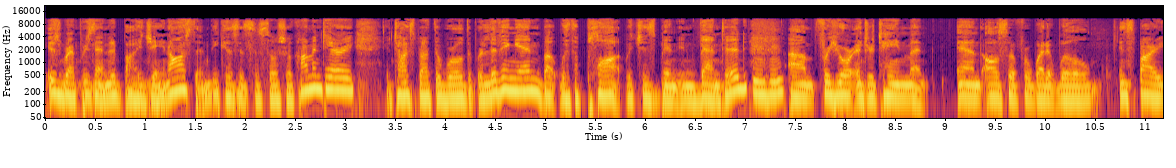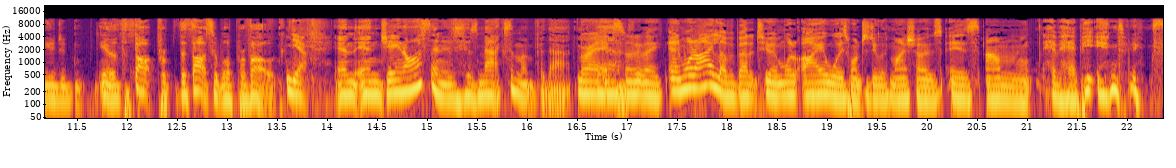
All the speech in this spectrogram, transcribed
is represented by Jane Austen because it's a social commentary. It talks about the world that we're living in, but with a plot which has been invented um, for your entertainment. And also for what it will inspire you to, you know, the thought, the thoughts it will provoke. Yeah. And and Jane Austen is his maximum for that. Right, Yeah. absolutely. And what I love about it too, and what I always want to do with my shows is um, have happy endings.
